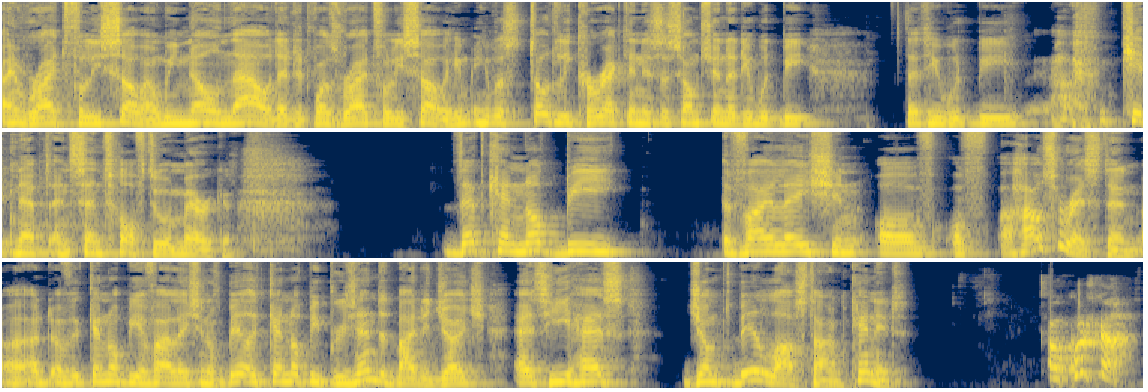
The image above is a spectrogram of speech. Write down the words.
and rightfully so, and we know now that it was rightfully so, he, he was totally correct in his assumption that he would be that he would be kidnapped and sent off to America. That cannot be a violation of, of house arrest then. Uh, it cannot be a violation of bail. It cannot be presented by the judge as he has jumped bail last time, can it? Of course not.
